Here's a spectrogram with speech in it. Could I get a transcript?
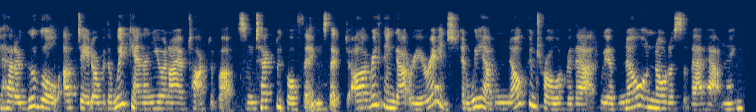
had a Google update over the weekend, and you and I have talked about some technical things that everything got rearranged, and we have no control over that. We have no notice of that happening.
